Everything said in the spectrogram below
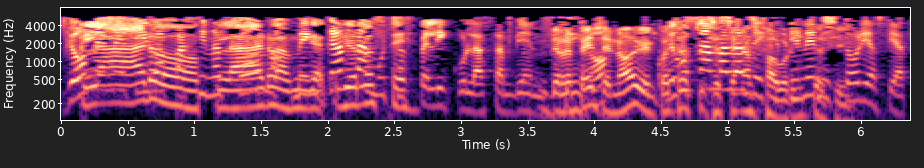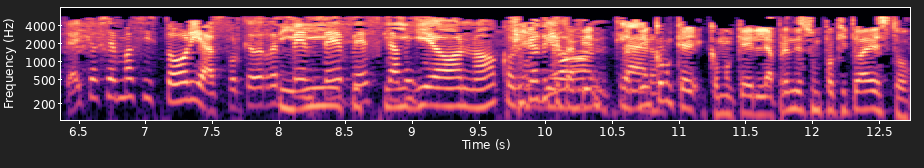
Yo me he Claro, páginas claro, porno. amiga, me yo encantan lo muchas sé. películas también. De repente, ¿no? Me Encuentras gustan tus escenas de que favoritas, tienen sí. historias, fíjate. Hay que hacer más historias porque de repente sí, ves sí, cada sí, guion, ¿no? Con Fíjate un que guion, también, claro. también como que como que le aprendes un poquito a esto.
